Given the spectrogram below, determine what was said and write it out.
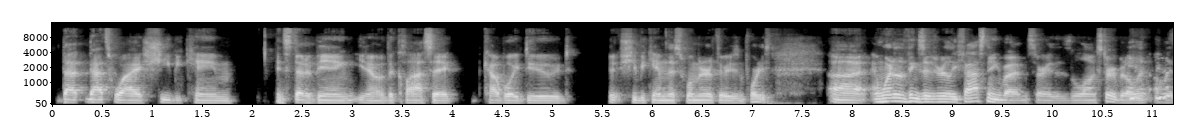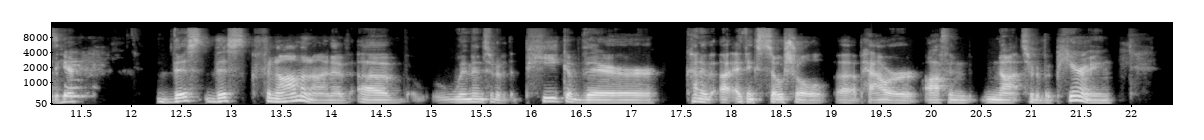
that that's why she became instead of being you know the classic cowboy dude she became this woman in her 30s and 40s uh, and one of the things that's really fascinating about it and sorry this is a long story but i'll, I'll let it hear. this this phenomenon of of women sort of at the peak of their kind of i think social uh, power often not sort of appearing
